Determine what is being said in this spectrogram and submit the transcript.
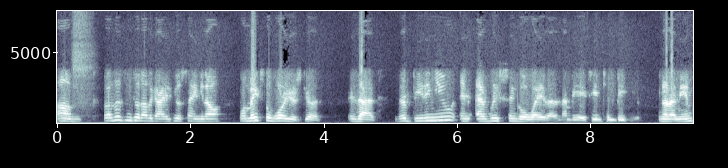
Um, but I was listening to another guy, and he was saying, you know, what makes the Warriors good is that they're beating you in every single way that an NBA team can beat you. You know what I mean?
